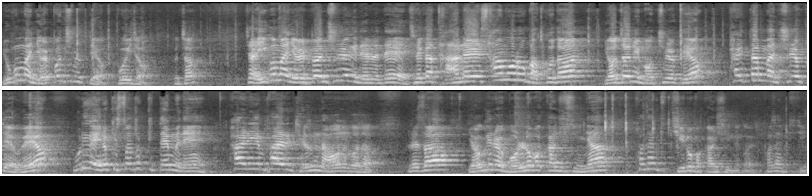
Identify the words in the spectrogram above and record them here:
요것만 10번 출력돼요 보이죠? 그쵸? 자 이것만 10번 출력이 되는데 제가 단을 3으로 바꾸던 여전히 뭐 출력돼요? 8단만 출력돼요 왜요? 우리가 이렇게 써줬기 때문에 8인 8이 계속 나오는 거죠 그래서 여기를 뭘로 바꿔줄 수 있냐? 퍼센트 D로 바꿔줄 수 있는 거예요 퍼센트 D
